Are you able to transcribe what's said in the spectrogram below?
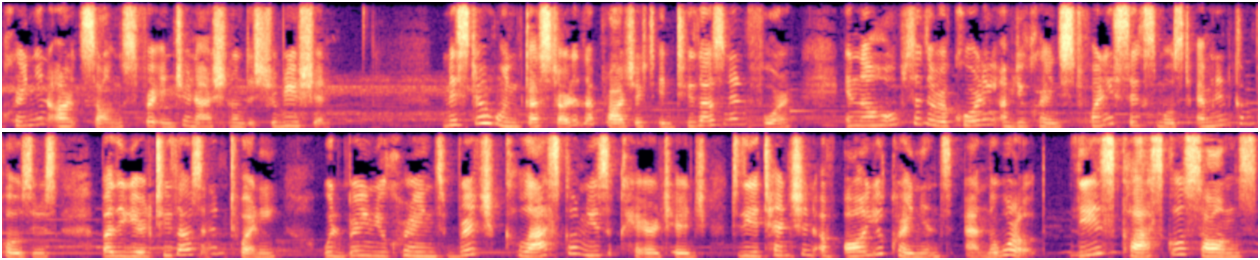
Ukrainian art songs for international distribution. Mr. Hunka started the project in 2004 in the hopes that the recording of Ukraine's 26 most eminent composers by the year 2020 would bring Ukraine's rich classical music heritage to the attention of all Ukrainians and the world. These classical songs,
